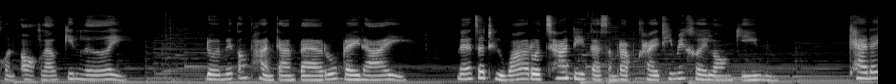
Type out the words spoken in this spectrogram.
ขนออกแล้วกินเลย โดยไม่ต้องผ่านการแปรรูปใด ๆ แม้จะถือว่ารสชาติดีแต่สำหรับใครที่ไม่เคยลองกิน แค่ได้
